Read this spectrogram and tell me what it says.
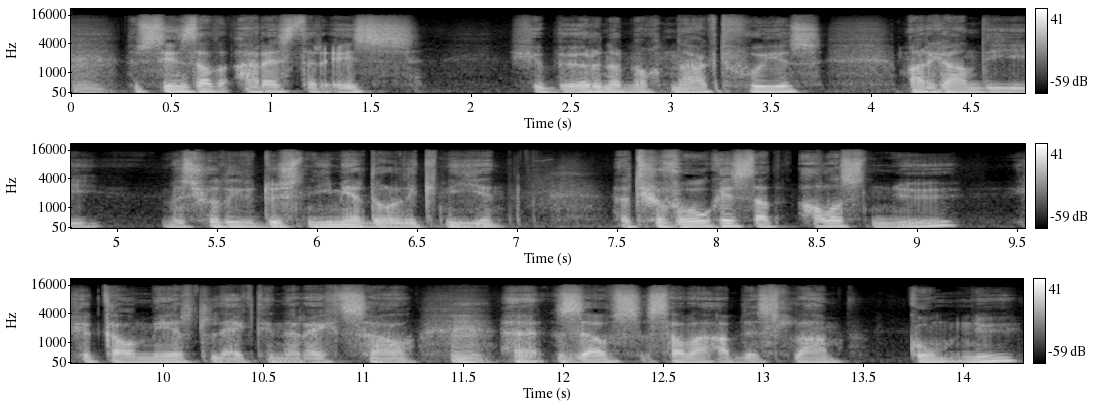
Mm. Dus sinds dat arrest er is, gebeuren er nog naaktfoeiers, maar gaan die beschuldigden dus niet meer door de knieën. Het gevolg is dat alles nu gekalmeerd lijkt in de rechtszaal. Mm. Uh, zelfs Salah Abdeslam komt nu,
